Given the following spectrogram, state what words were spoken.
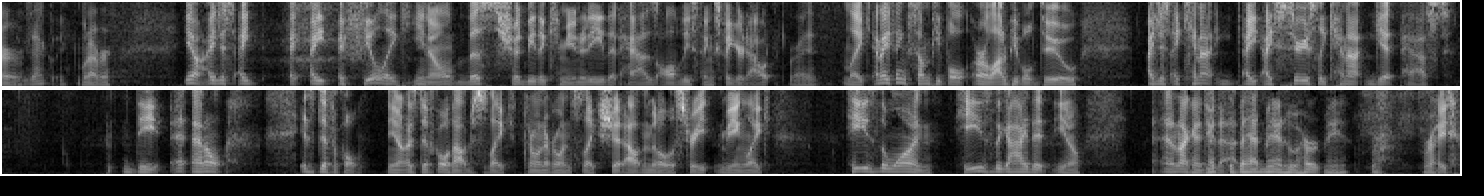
or Exactly. whatever. You know, I just I, I I feel like you know this should be the community that has all these things figured out. Right. Like, and I think some people or a lot of people do. I just I cannot I, I seriously cannot get past the I don't. It's difficult. You know, it's difficult without just like throwing everyone's like shit out in the middle of the street and being like, he's the one. He's the guy that you know. And I'm not going to do That's that. That's the bad man who hurt me. Right,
